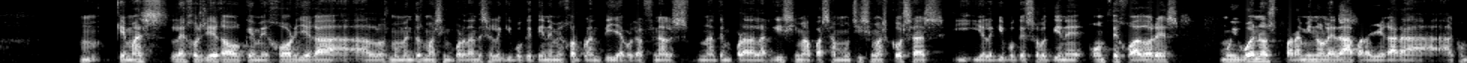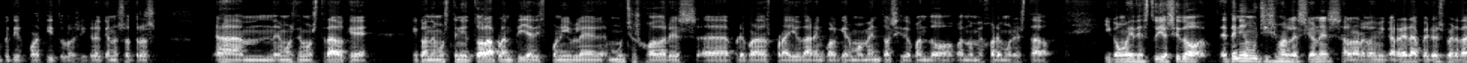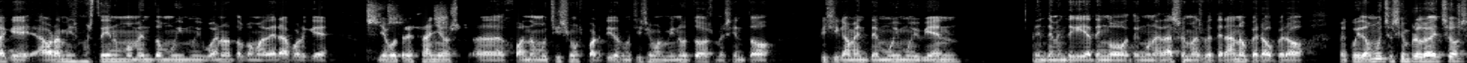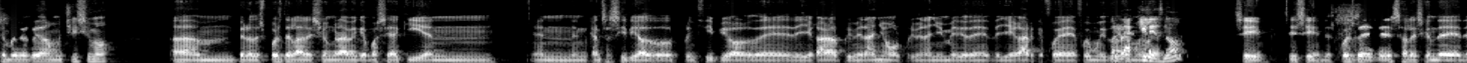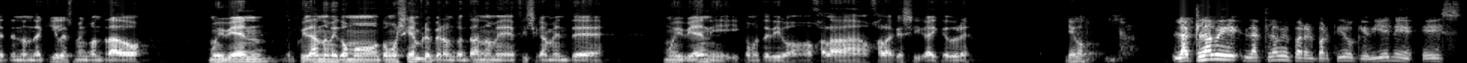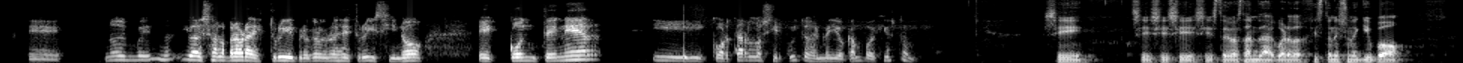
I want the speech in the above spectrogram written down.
mm, que más lejos llega o que mejor llega a, los momentos más importantes es el equipo que tiene mejor plantilla, porque al final es una temporada larguísima, pasan muchísimas cosas y, el equipo que solo tiene 11 jugadores muy buenos, para mí no le da para llegar a, competir por títulos. Y creo que nosotros hemos demostrado que, que cuando hemos tenido toda la plantilla disponible, muchos jugadores eh, preparados para ayudar en cualquier momento, ha sido cuando, cuando mejor hemos estado. Y como dices tú, yo he, sido, he tenido muchísimas lesiones a lo largo de mi carrera, pero es verdad que ahora mismo estoy en un momento muy, muy bueno, toco madera, porque llevo tres años eh, jugando muchísimos partidos, muchísimos minutos, me siento físicamente muy, muy bien. Evidentemente que ya tengo, tengo una edad, soy más veterano, pero, pero me cuido mucho, siempre lo he hecho, siempre me he cuidado muchísimo pero después de la lesión grave que pasé aquí en, en, Kansas City al principio de, llegar al primer año o el primer año y medio de, llegar, que fue, fue muy duro. Con Aquiles, ¿no? Sí, sí, sí. Después de, esa lesión de, tendón de Aquiles me he encontrado muy bien, cuidándome como, como siempre, pero encontrándome físicamente muy bien y, como te digo, ojalá, ojalá que siga y que dure. Diego. La clave, la clave para el partido que viene es eh, no, iba a usar la palabra destruir, pero creo que no es destruir, sino eh, contener y cortar los circuitos del medio campo de Houston? Sí, sí, sí, sí, sí, estoy bastante de acuerdo. Houston es un equipo,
